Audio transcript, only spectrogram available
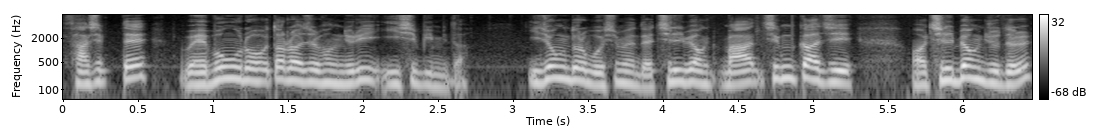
40대 외봉으로 떨어질 확률이 20입니다. 이 정도로 보시면 돼요. 질병 지금까지 어, 질병주들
